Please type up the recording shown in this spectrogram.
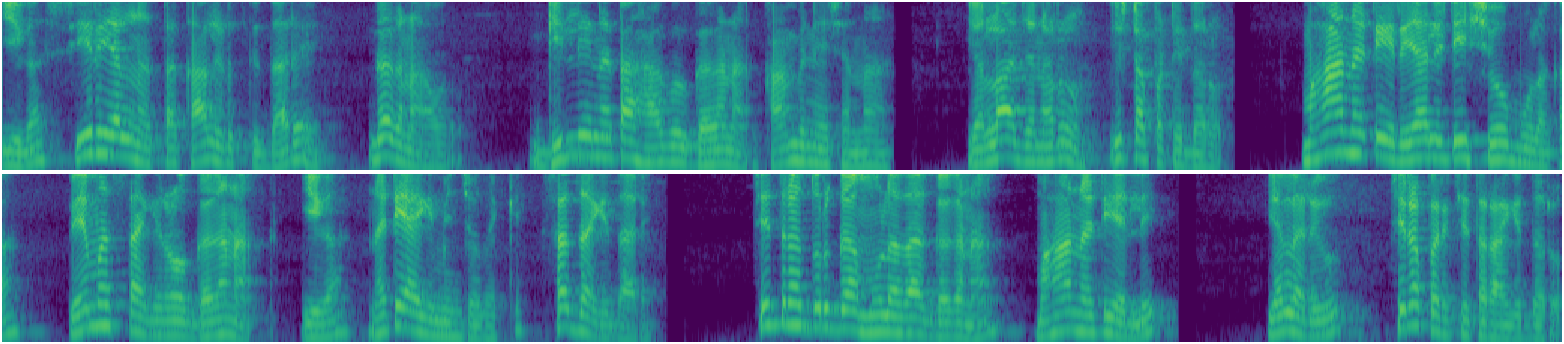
ಈಗ ಸೀರಿಯಲ್ನತ್ತ ಕಾಲಿಡುತ್ತಿದ್ದಾರೆ ಗಗನ ಅವರು. ಗಿಲ್ಲಿ ನಟ ಹಾಗೂ ಗಗನ ಕಾಂಬಿನೇಷನ್ನ ಎಲ್ಲ ಜನರು ಇಷ್ಟಪಟ್ಟಿದ್ದರು. ಮಹಾನಟಿ ರಿಯಾಲಿಟಿ ಶೋ ಮೂಲಕ ಫೇಮಸ್ ಆಗಿರೋ ಗಗನ ಈಗ ನಟಿಯಾಗಿ ಮಿಂಚೋದಕ್ಕೆ ಸಜ್ಜಾಗಿದ್ದಾರೆ. ಚಿತ್ರದುರ್ಗ ಮೂಲದ ಗಗನ ಮಹಾನಟಿಯಲ್ಲಿ ಎಲ್ಲರಿಗೂ ಚಿರಪರಿಚಿತರಾಗಿದ್ದರು.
